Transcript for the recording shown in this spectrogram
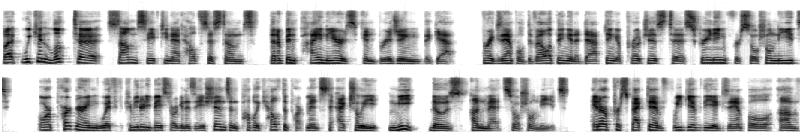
But we can look to some safety net health systems that have been pioneers in bridging the gap. For example, developing and adapting approaches to screening for social needs or partnering with community based organizations and public health departments to actually meet those unmet social needs. In our perspective, we give the example of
